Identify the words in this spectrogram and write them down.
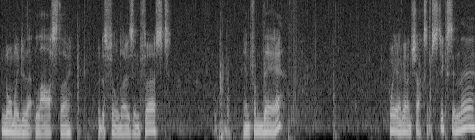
Normally do that last though. But just fill those in first. And from there, we are going to chuck some sticks in there.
